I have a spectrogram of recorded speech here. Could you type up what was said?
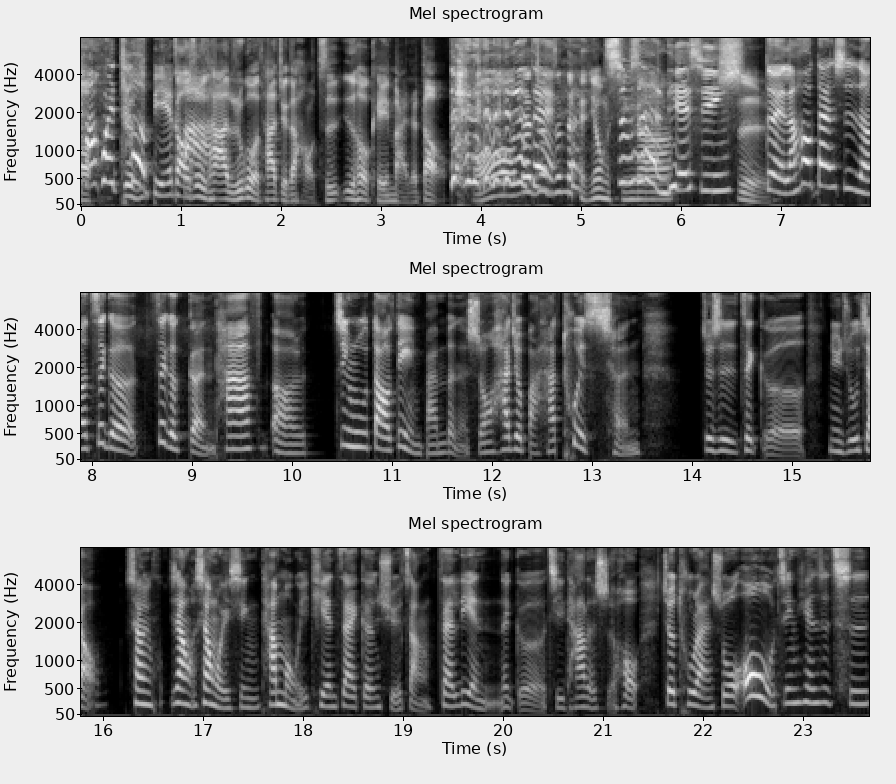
他会特别告诉他，如果他觉得好吃，日后可以买得到。对对对对，哦，那就真的很用心啊，是不是很贴心？是，对。然后，但是呢，这个这个梗，他呃进入到电影版本的时候，他就把它 twist 成，就是这个女主角。像像像维新，他某一天在跟学长在练那个吉他的时候，就突然说：“哦，今天是吃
